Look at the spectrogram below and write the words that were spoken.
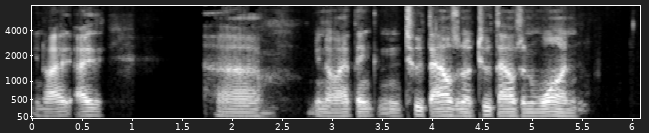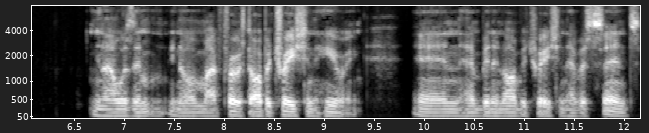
you know, I, I, uh, you know, I think in 2000 or 2001, you know, I was in, you know, my first arbitration hearing and have been in arbitration ever since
